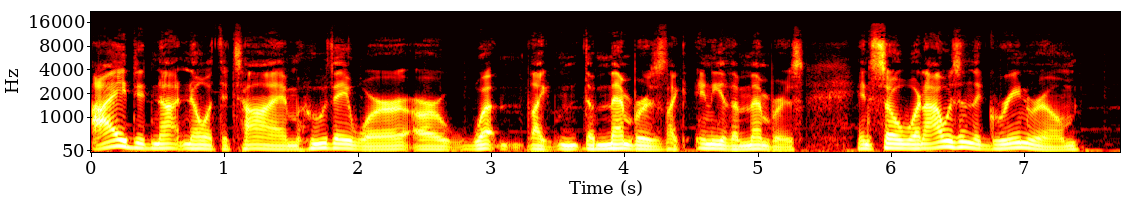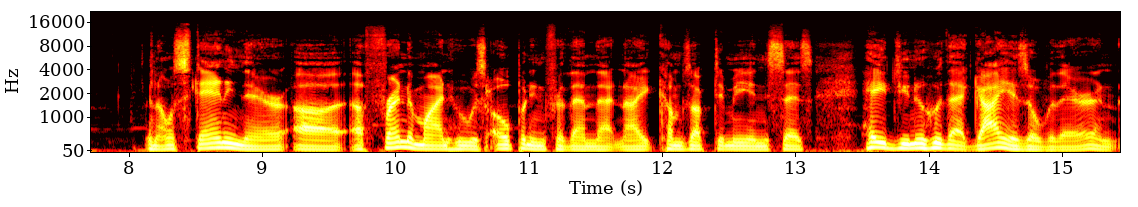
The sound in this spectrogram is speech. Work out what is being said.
I did not know at the time who they were or what, like the members, like any of the members. And so when I was in the green room, and I was standing there. Uh, a friend of mine who was opening for them that night comes up to me and says, "Hey, do you know who that guy is over there?" And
